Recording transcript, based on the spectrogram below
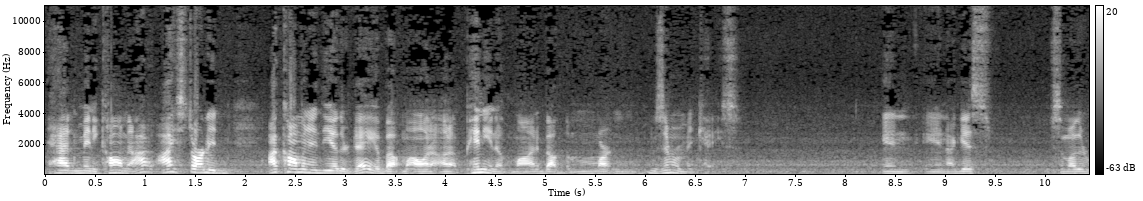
had many comments. I, I started I commented the other day about my on an opinion of mine about the Martin Zimmerman case. And and I guess some other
